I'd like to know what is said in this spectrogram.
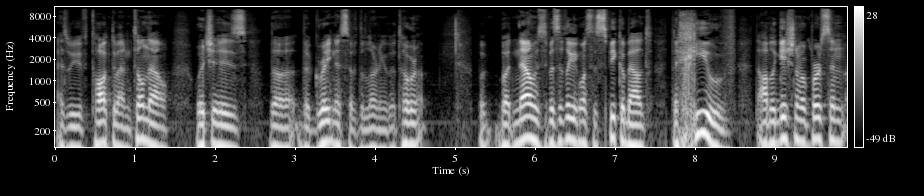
as we've talked about until now, which is the the greatness of the learning of the Torah. But, but now he specifically wants to speak about the chiyuv, the obligation of a person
